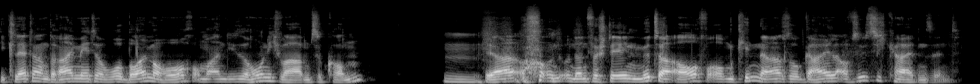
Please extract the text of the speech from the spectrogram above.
Die klettern drei Meter hohe Bäume hoch, um an diese Honigwaben zu kommen. Hm. Ja, und, und dann verstehen Mütter auch, warum Kinder so geil auf Süßigkeiten sind.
